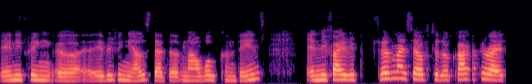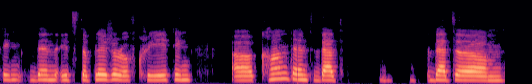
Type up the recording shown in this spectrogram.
anything uh, everything else that the novel contains. And if i refer myself to the copywriting then it's the pleasure of creating uh, content that that um,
